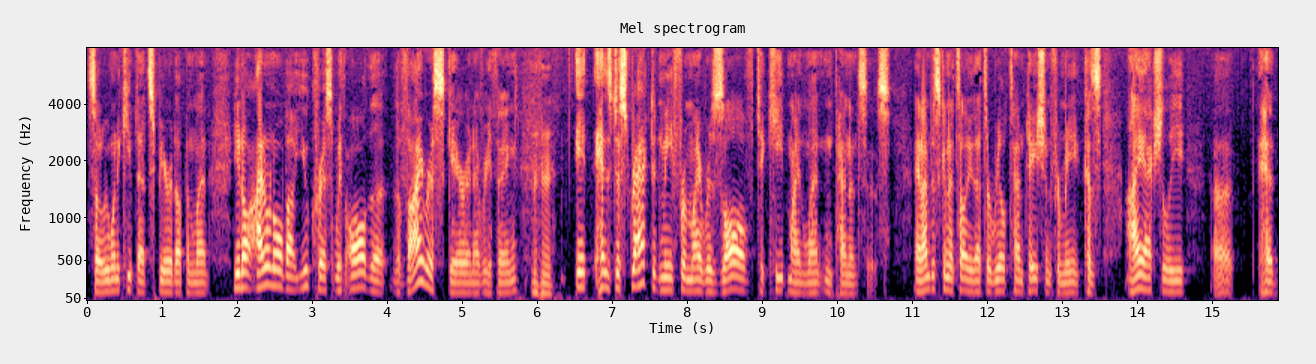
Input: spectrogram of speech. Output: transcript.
So we want to keep that spirit up in Lent. You know, I don't know about you, Chris, with all the, the virus scare and everything, it has distracted me from my resolve to keep my Lenten penances. And I'm just going to tell you that's a real temptation for me because I actually uh, had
